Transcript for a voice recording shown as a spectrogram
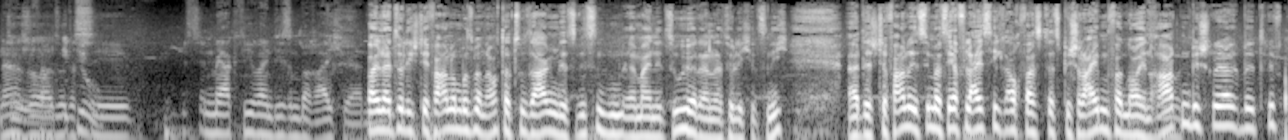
Ne, so, also dass sie bisschen mehr aktiver in diesem Bereich werden. Weil natürlich Stefano, muss man auch dazu sagen, das wissen äh, meine Zuhörer natürlich jetzt nicht. Äh, Der Stefano ist immer sehr fleißig, auch was das Beschreiben von neuen Arten betrifft.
